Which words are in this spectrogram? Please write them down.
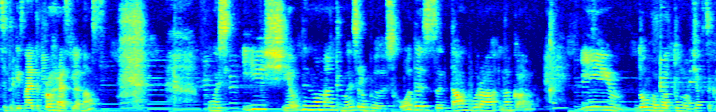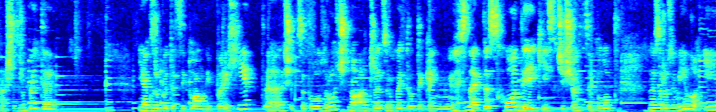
Це такий, знаєте, прогрес для нас. Ось і ще один момент: ми зробили сходи з тамбура на ганок. І довго думав, як це краще зробити, як зробити цей плавний перехід, е, щоб це було зручно, адже зробити отаке, знаєте, сходи якісь чи щось це було б незрозуміло. І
